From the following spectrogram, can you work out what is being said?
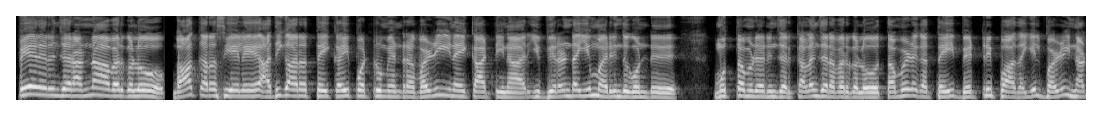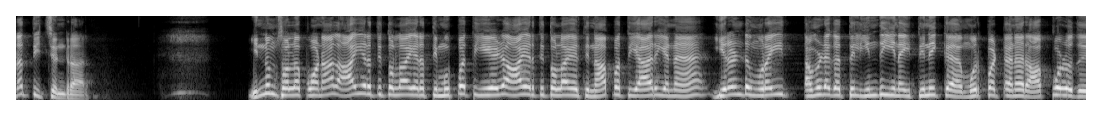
பேரறிஞர் அண்ணா அவர்களோ வாக்கரசியலே அதிகாரத்தை கைப்பற்றும் என்ற வழியினை காட்டினார். இவ்விரண்டையும் அறிந்து கொண்டு முத்தமிழறிஞர் கலைஞர் அவர்களோ தமிழகத்தை வெற்றி பாதையில் வழி நடத்தி சென்றார். இன்னும் சொல்ல போனால் ஆயிரத்தி தொள்ளாயிரத்தி முப்பத்தி ஏழு ஆயிரத்தி தொள்ளாயிரத்தி நாற்பத்தி ஆறு என இரண்டு முறை தமிழகத்தில் இந்தியினை திணிக்க முற்பட்டனர். அப்பொழுது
